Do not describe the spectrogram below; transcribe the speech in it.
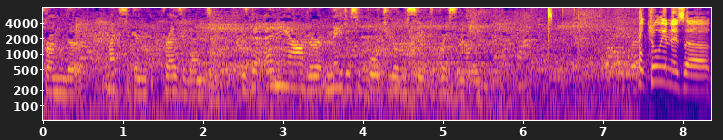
from the Mexican president, is there any other major support you received recently? Well, Julian is a,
